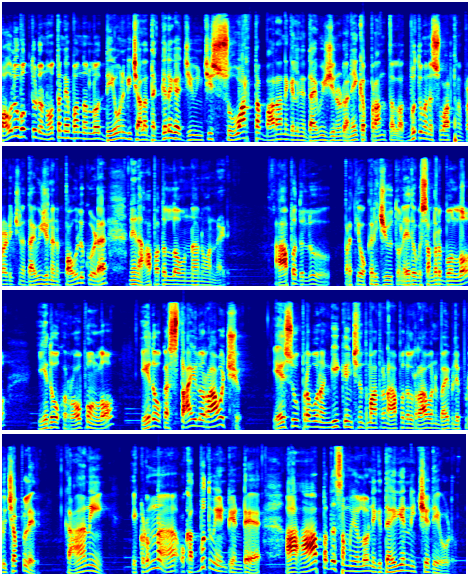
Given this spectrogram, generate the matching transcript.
పౌలు భక్తుడు నూతన నిబంధనలో దేవునికి చాలా దగ్గరగా జీవించి సువార్త భారాన్ని కలిగిన దైవజనుడు అనేక ప్రాంతాల్లో అద్భుతమైన సువార్తను ప్రకటించిన దైవజనుడు పౌలు కూడా నేను ఆపదల్లో ఉన్నాను అన్నాడు. ఆపదలు ప్రతి ఒక్కరి జీవితంలో ఏదో ఒక సందర్భంలో ఏదో ఒక రూపంలో ఏదో ఒక స్థాయిలో రావచ్చు. యేసు ప్రభువును అంగీకరించినంత మాత్రం ఆపదలు రావని బైబిల్ ఎప్పుడూ చెప్పలేదు. కానీ ఇక్కడున్న ఒక అద్భుతం ఏంటి అంటే ఆ ఆపద సమయంలో నీకు ధైర్యాన్ని ఇచ్చే దేవుడు.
